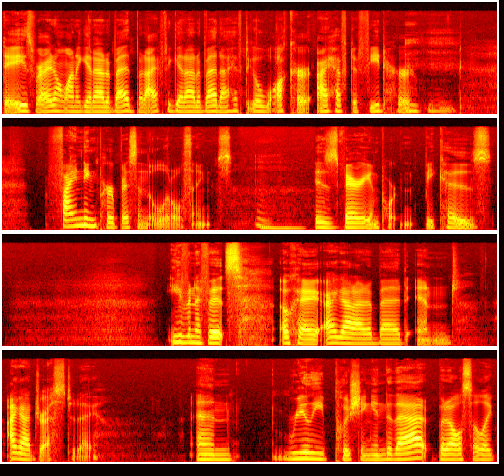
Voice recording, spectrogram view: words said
days where I don't want to get out of bed but I have to get out of bed I have to go walk her I have to feed her Mhm. finding purpose in the little things Mm. is very important because even if it's okay, I got out of bed and I got dressed today and really pushing into that, but also like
